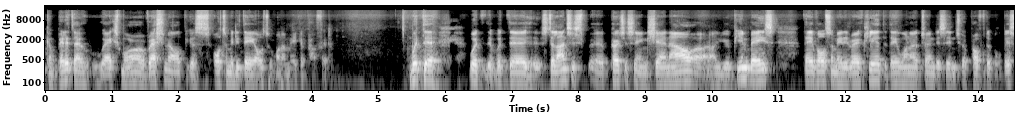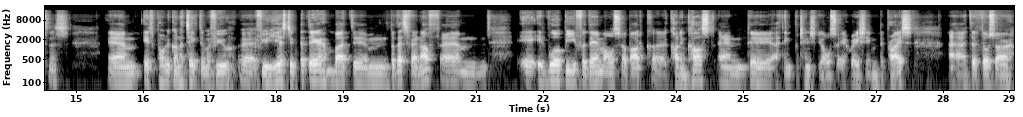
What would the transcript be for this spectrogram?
competitor who acts more rational, because ultimately they also wanna make a profit. With the with with the Stellantis purchasing Share Now on a European base, they've also made it very clear that they wanna turn this into a profitable business. Um, it's probably gonna take them a few uh, years to get there, but um, that's fair enough. Um, it will be for them also about cutting costs, and uh, I think potentially also raising the price. Uh, those are,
